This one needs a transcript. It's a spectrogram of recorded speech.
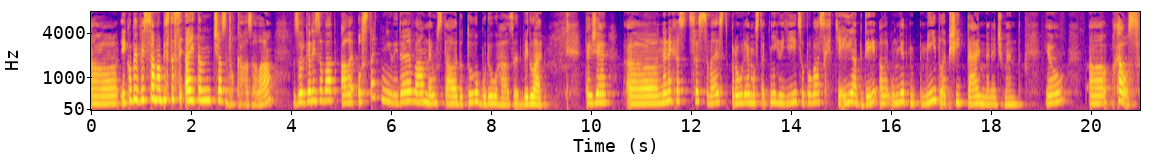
Uh, jakoby vy sama byste si i ten čas dokázala zorganizovat, ale ostatní lidé vám neustále do toho budou házet vidle. Takže uh, nenechat se svést proudem ostatních lidí, co po vás chtějí a kdy, ale umět mít lepší time management. Jo? Uh, chaos.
